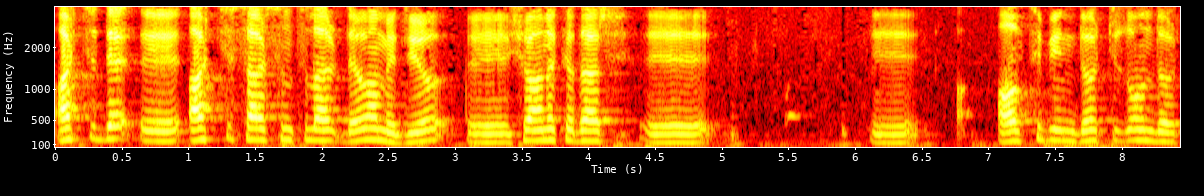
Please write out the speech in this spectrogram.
Artçı, de, e, artçı sarsıntılar devam ediyor. E, şu ana kadar e, e, 6414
